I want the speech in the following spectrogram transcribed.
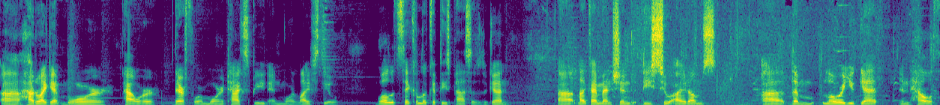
uh, how do I get more power, therefore more attack speed and more lifesteal? Well, let's take a look at these passives again. Uh, like I mentioned, these two items, uh, the lower you get in health,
